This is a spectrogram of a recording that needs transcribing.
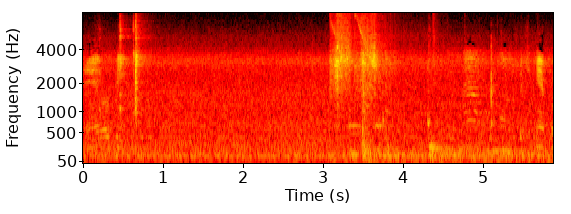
and repeat. But you can't put.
